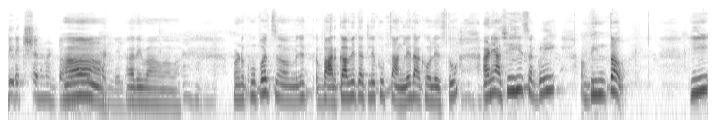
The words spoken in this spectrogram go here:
डिरेक्शन म्हणतो आपण ते ठरलेलं अरे वा वा वा. पण खूपच अं, म्हणजे बारकावे त्यातले खूप चांगले दाखवलेस तू. आणि अशी ही सगळी भिंत ही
